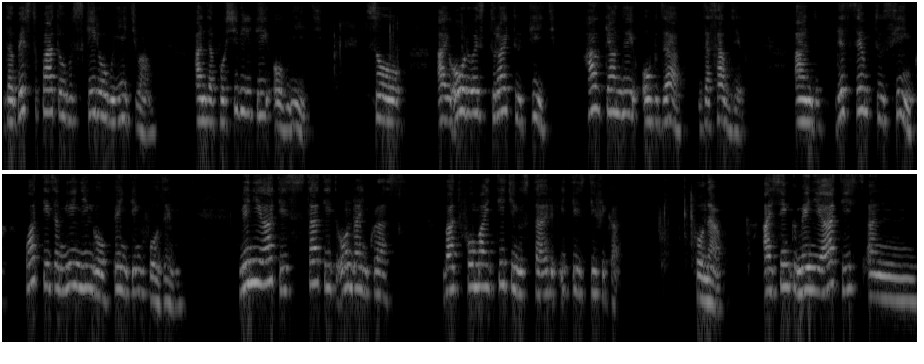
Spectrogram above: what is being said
the best part of skill of each one, and the possibility of each. So I always try to teach how can they observe the subject and let them to think what is the meaning of painting for them. Many artists started online class, but for my teaching style, it is difficult for now. I think many artists um,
